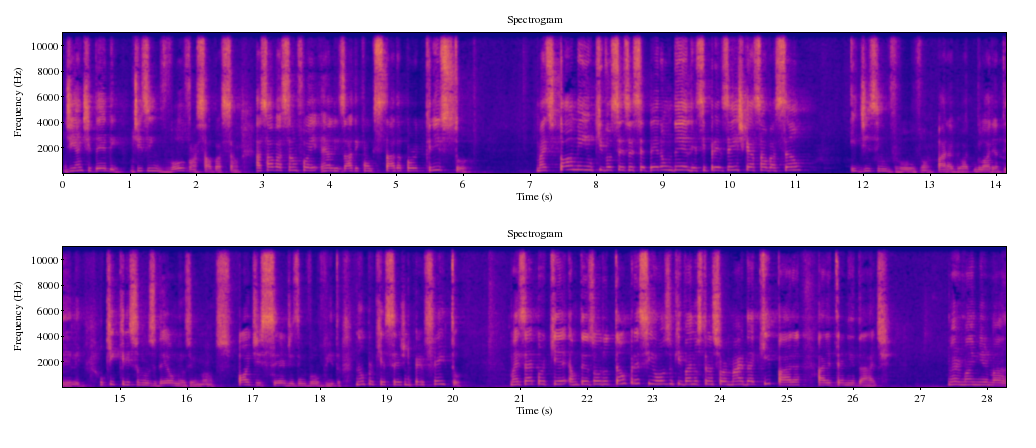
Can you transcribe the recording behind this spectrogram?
diante dele, desenvolvam a salvação. A salvação foi realizada e conquistada por Cristo. Mas tomem o que vocês receberam dele, esse presente que é a salvação, e desenvolvam para a glória dele. O que Cristo nos deu, meus irmãos, pode ser desenvolvido, não porque seja imperfeito, mas é porque é um tesouro tão precioso que vai nos transformar daqui para a eternidade. Meu irmão e minha irmã,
